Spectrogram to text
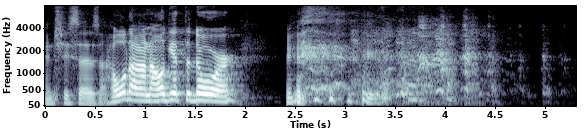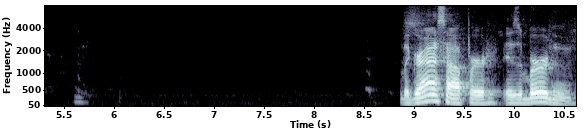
And she says, Hold on, I'll get the door. the grasshopper is a burden.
